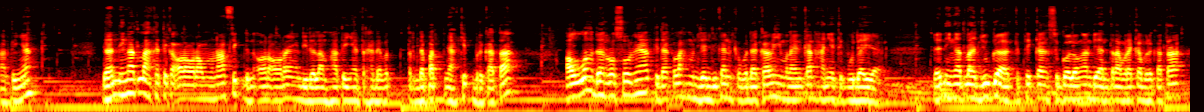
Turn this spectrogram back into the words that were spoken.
Artinya dan ingatlah ketika orang-orang munafik dan orang-orang yang di dalam hatinya terdapat, terdapat penyakit berkata, Allah dan Rasulnya tidaklah menjanjikan kepada kami melainkan hanya tipu daya dan ingatlah juga ketika segolongan di antara mereka berkata,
